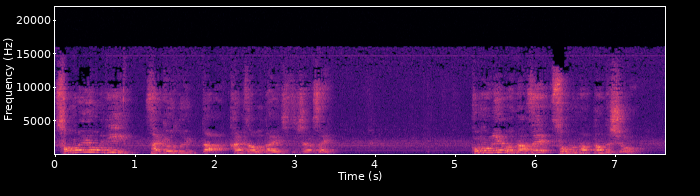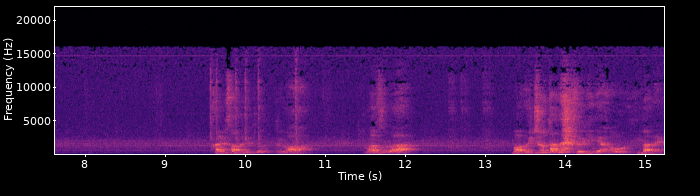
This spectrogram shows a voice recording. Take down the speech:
そのように先ほど言った神様を第一としなさい。この例はなぜそうなったんでしょう？神様にとってはまずはまあうちを建てる時にあの今ね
